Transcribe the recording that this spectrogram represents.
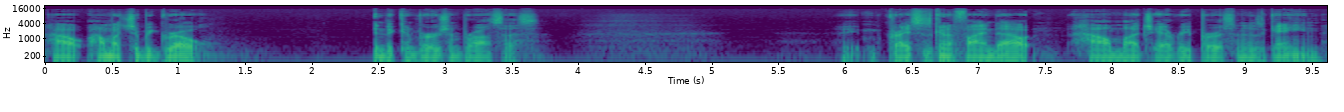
How how much did we grow in the conversion process? Christ is going to find out how much every person has gained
